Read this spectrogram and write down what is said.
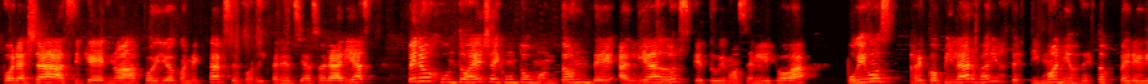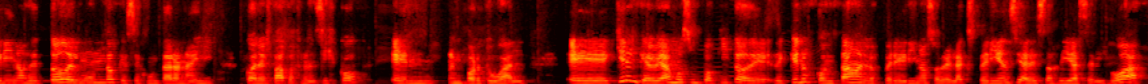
por allá, así que no ha podido conectarse por diferencias horarias, pero junto a ella y junto a un montón de aliados que tuvimos en Lisboa, pudimos recopilar varios testimonios de estos peregrinos de todo el mundo que se juntaron ahí con el Papa Francisco en, Portugal. Eh, ¿Quieren que veamos un poquito de, de qué nos contaban los peregrinos sobre la experiencia de esos días en Lisboa?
